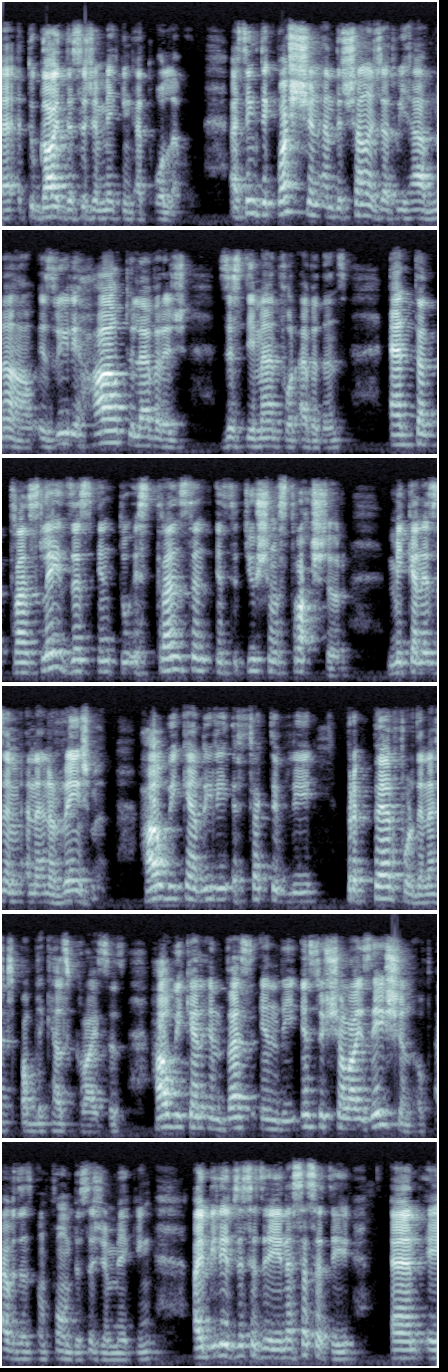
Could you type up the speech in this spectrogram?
uh, to guide decision making at all levels. I think the question and the challenge that we have now is really how to leverage this demand for evidence and to translate this into a strengthened institutional structure, mechanism, and an arrangement. How we can really effectively prepare for the next public health crisis, how we can invest in the institutionalization of evidence informed decision making. I believe this is a necessity and a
